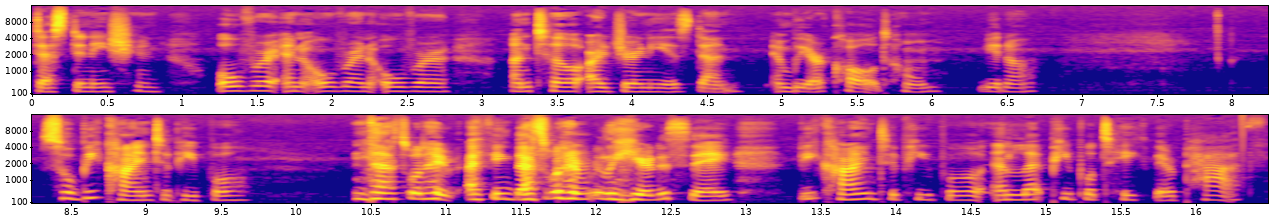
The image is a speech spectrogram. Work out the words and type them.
destination over and over and over until our journey is done and we are called home, you know. So be kind to people. That's what I I think that's what I'm really here to say. Be kind to people and let people take their path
